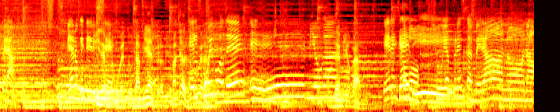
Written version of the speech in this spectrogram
Espera. Mira lo que te Y de dice. mi juventud también, pero mi infancia de El fuera, fuego de eh, mi hogar. de mi hogar. Eres Qué como lindo. lluvia fresca en verano, no.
